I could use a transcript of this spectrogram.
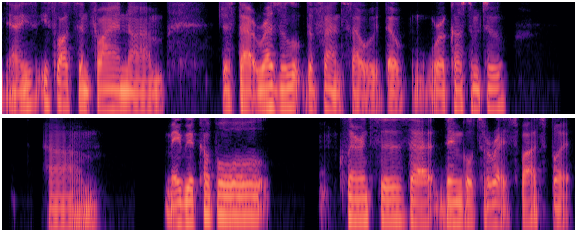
Yeah, he's he slots in fine. Um, just that resolute defense that we that we're accustomed to. Um, maybe a couple clearances that didn't go to the right spots, but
